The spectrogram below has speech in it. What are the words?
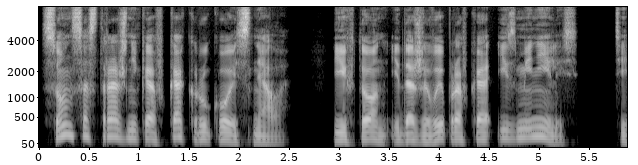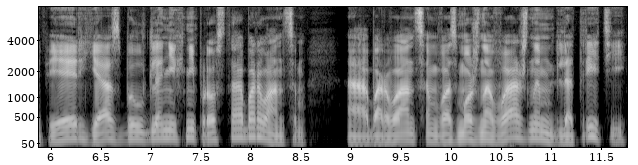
Сон со стражников как рукой сняло. Их тон и даже выправка изменились. Теперь Яс был для них не просто оборванцем, а оборванцем, возможно, важным для третьей,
